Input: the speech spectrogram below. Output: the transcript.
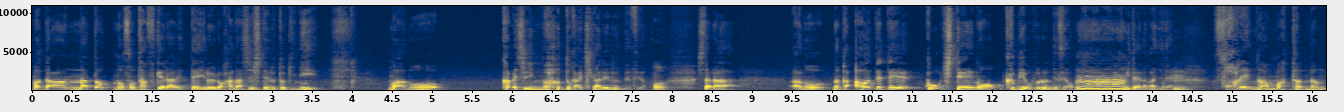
まあ、旦那とのその助けられていろいろ話してる時にまああの「彼氏いんの?」とか聞かれるんですよ、はい。したらあのなんか慌ててこう否定の首を振るんですよ「うーん」みたいな感じで、ん。それがまたなん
